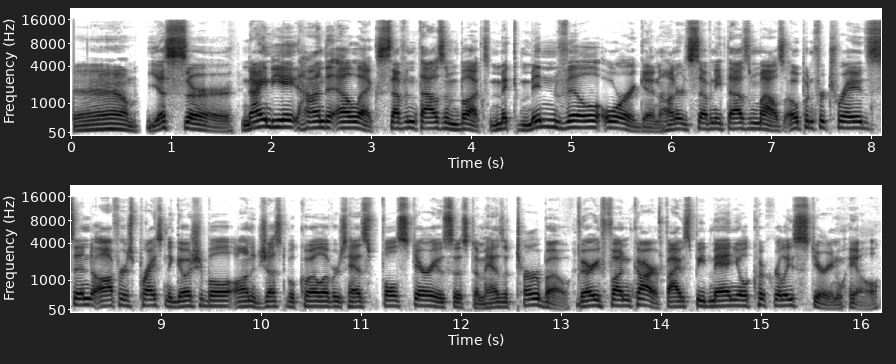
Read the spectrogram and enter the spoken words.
Damn. Yes, sir. 98 Honda LX, 7,000 bucks. McMinnville, Oregon, 170,000 miles. Open for trades. Send offers. Price negotiable. On adjustable coilovers. Has full stereo system. Has a turbo. Very fun car. Five speed manual. Quick release steering wheel.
